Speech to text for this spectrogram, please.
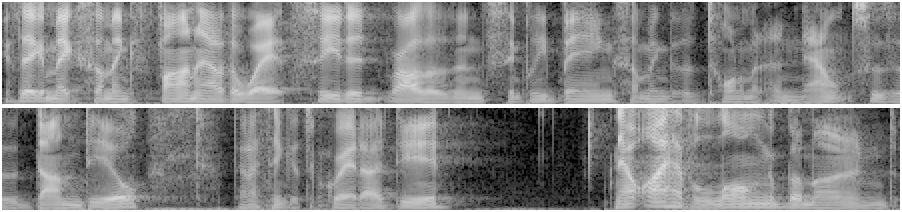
If they can make something fun out of the way it's seeded rather than simply being something that the tournament announces as a done deal, then I think it's a great idea. Now, I have long bemoaned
